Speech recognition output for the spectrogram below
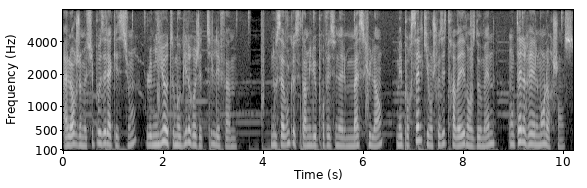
Alors je me suis posé la question, le milieu automobile rejette-t-il les femmes? Nous savons que c'est un milieu professionnel masculin, mais pour celles qui ont choisi de travailler dans ce domaine, ont-elles réellement leur chance?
